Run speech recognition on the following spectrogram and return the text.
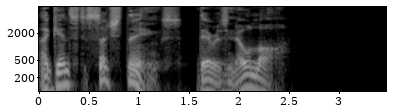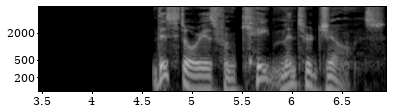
Against such things there is no law. This story is from Kate Minter Jones.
